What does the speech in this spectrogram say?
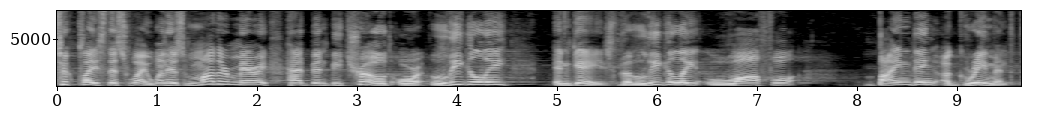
took place this way. When his mother Mary had been betrothed or legally engaged, the legally lawful binding agreement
